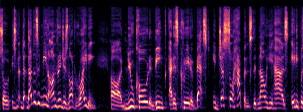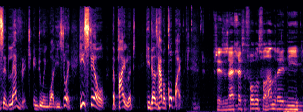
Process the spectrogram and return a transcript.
So that doesn't mean Andrej is not writing uh, new code and being at his creative best. It just so happens that now he has 80% leverage in doing what he's doing. He's still the pilot. He does have a Copilot. Precies, dus hij geeft het voorbeeld van André die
